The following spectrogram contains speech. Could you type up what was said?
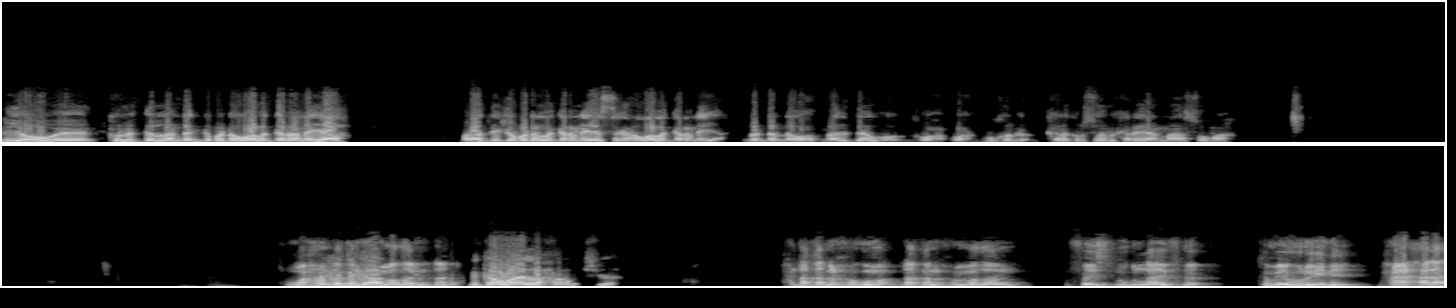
niyow kolley dee london gabadha waa la garanayaa. Mar haddii gabadha la garanaya isagana waa la garanaya londonna wax meel wax ku kal- kala qarsoomi karayaan maaha soo maha waxaan Laakiin dhaqan ninka- xumadan ninkan waa in la xanuujiyaa dhaqan xuguma dhaqan xumadan facebook live-ka kamay horeyne. Maxaa xala?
